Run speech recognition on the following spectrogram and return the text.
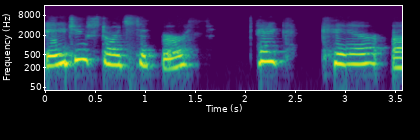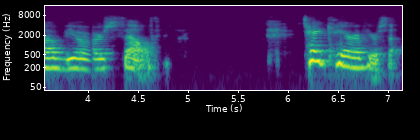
aging starts at birth. Take care of yourself. Take care of yourself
